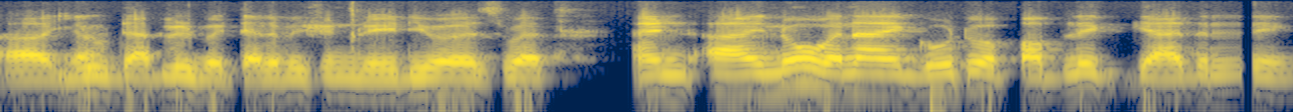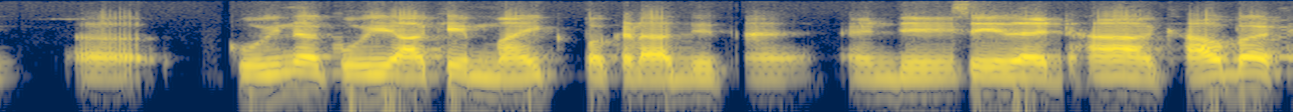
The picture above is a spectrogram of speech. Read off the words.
uh, yeah. you've dabbled with television radio as well and i know when i go to a public gathering uh, कोई ना कोई आके माइक पकड़ा देता है and they say that हाँ how about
